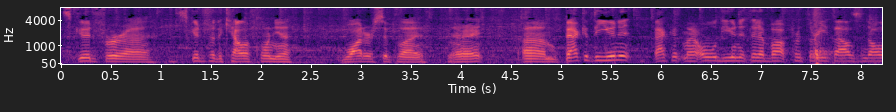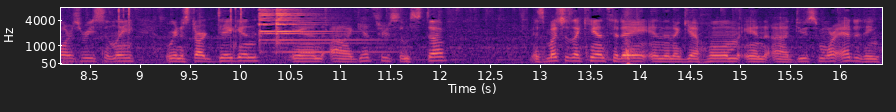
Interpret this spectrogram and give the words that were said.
It's good for uh, it's good for the California water supply. All right. Um, back at the unit, back at my old unit that I bought for $3,000 recently. We're going to start digging and uh, get through some stuff as much as I can today. And then I get home and uh, do some more editing.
